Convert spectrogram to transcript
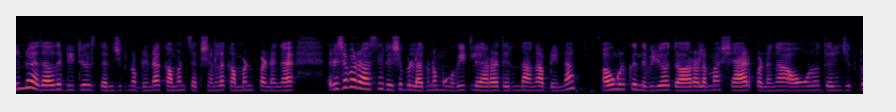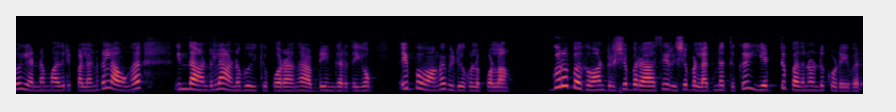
இன்னும் ஏதாவது டீட்டெயில்ஸ் தெரிஞ்சுக்கணும் அப்படின்னா கமெண்ட் செக்ஷனில் கமெண்ட் பண்ணுங்க. ரிஷப ராசி ரிஷப லக்னம் உங்கள் வீட்டில் யாராவது இருந்தாங்க அப்படின்னா அவங்களுக்கு இந்த வீடியோ தாராளமாக ஷேர் பண்ணுங்க. அவங்களும் தெரிஞ்சுக்கிட்டும் என்ன மாதிரி பலன்கள் அவங்க இந்த ஆண்டில் அனுபவிக்க போகிறாங்க அப்படிங்கிறதையும். இப்போ வாங்க வீடியோக்குள்ளே போகலாம் குரு பகவான் ரிஷப ராசி ரிஷப லக்னத்துக்கு எட்டு பதினொன்று குடையவர்.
